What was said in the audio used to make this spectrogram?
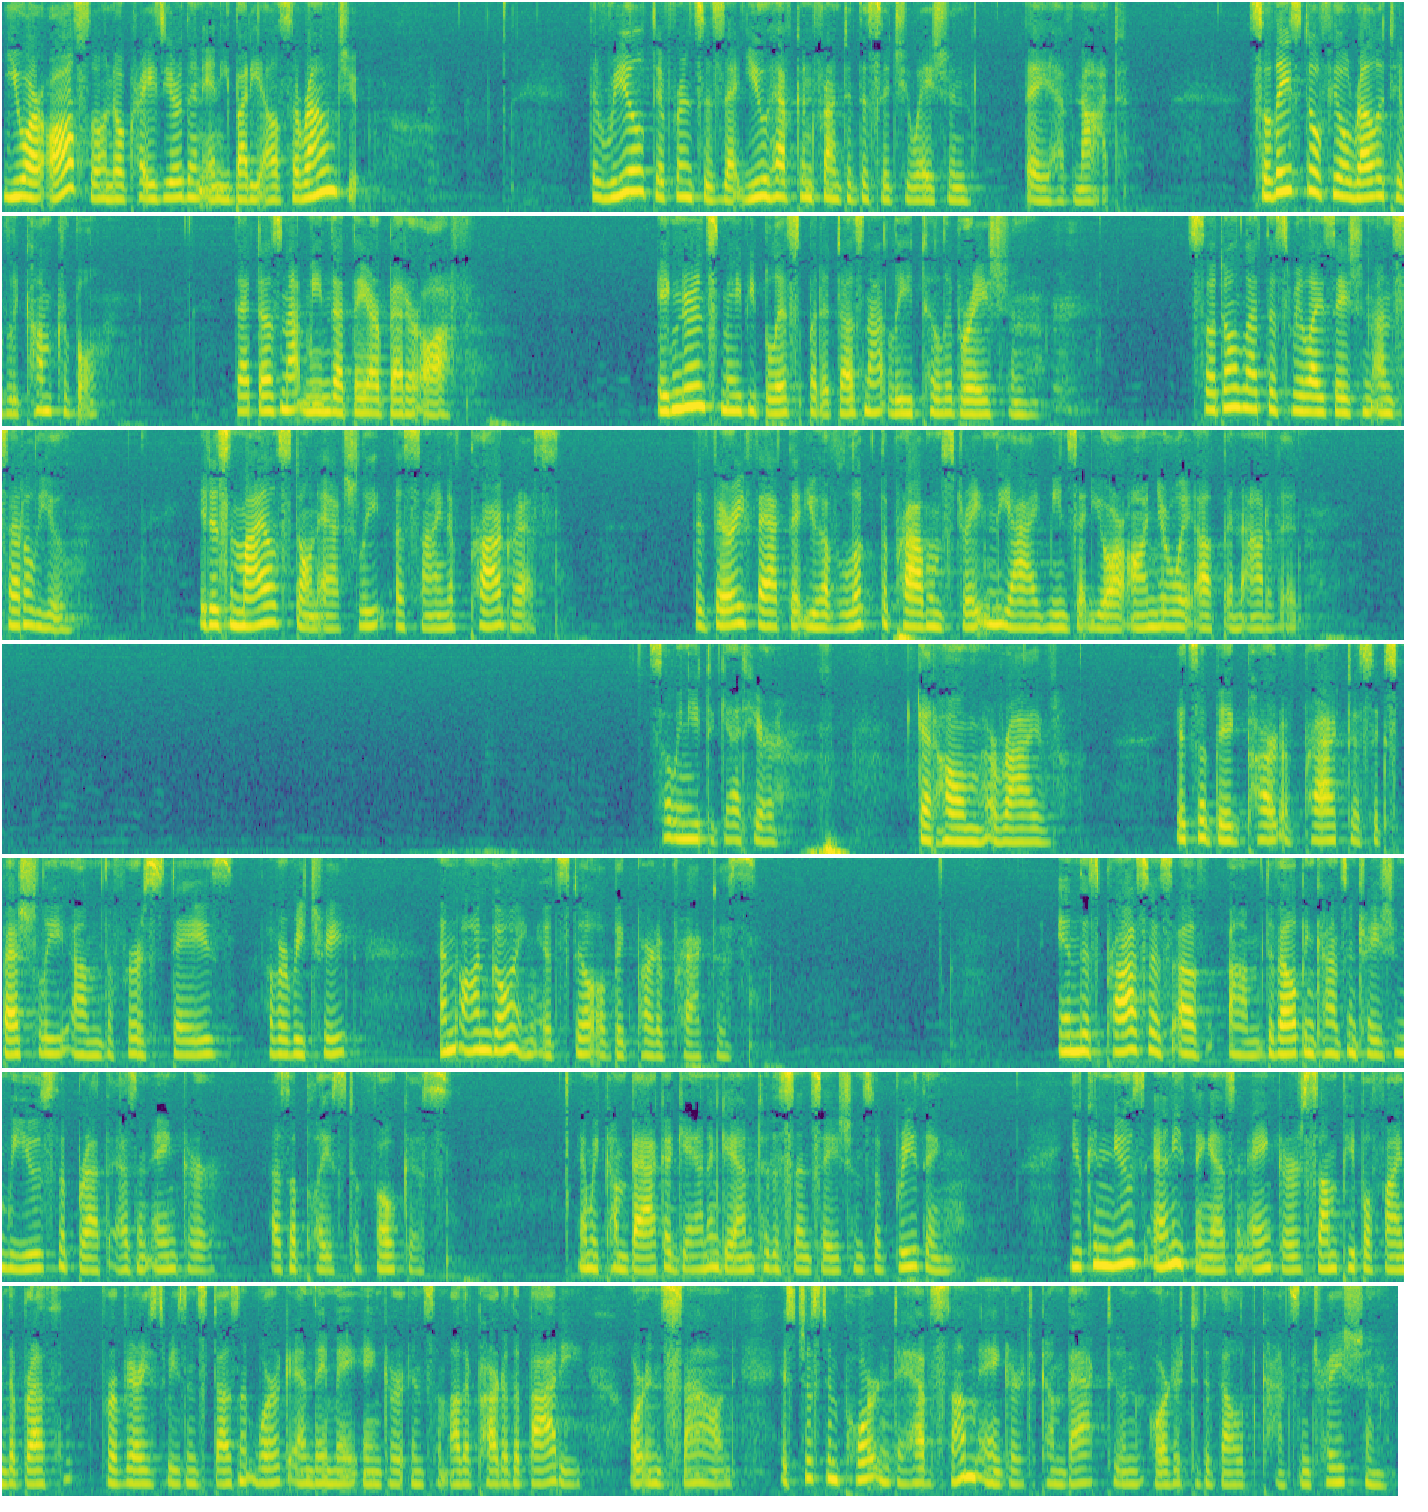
You are also no crazier than anybody else around you. The real difference is that you have confronted the situation, they have not. So they still feel relatively comfortable. That does not mean that they are better off. Ignorance may be bliss, but it does not lead to liberation. So don't let this realization unsettle you. It is a milestone, actually, a sign of progress. The very fact that you have looked the problem straight in the eye means that you are on your way up and out of it. So we need to get here, get home, arrive. It's a big part of practice, especially um, the first days of a retreat and ongoing. It's still a big part of practice. In this process of um, developing concentration, we use the breath as an anchor, as a place to focus. And we come back again and again to the sensations of breathing. You can use anything as an anchor. Some people find the breath, for various reasons, doesn't work, and they may anchor in some other part of the body or in sound. It's just important to have some anchor to come back to in order to develop concentration.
